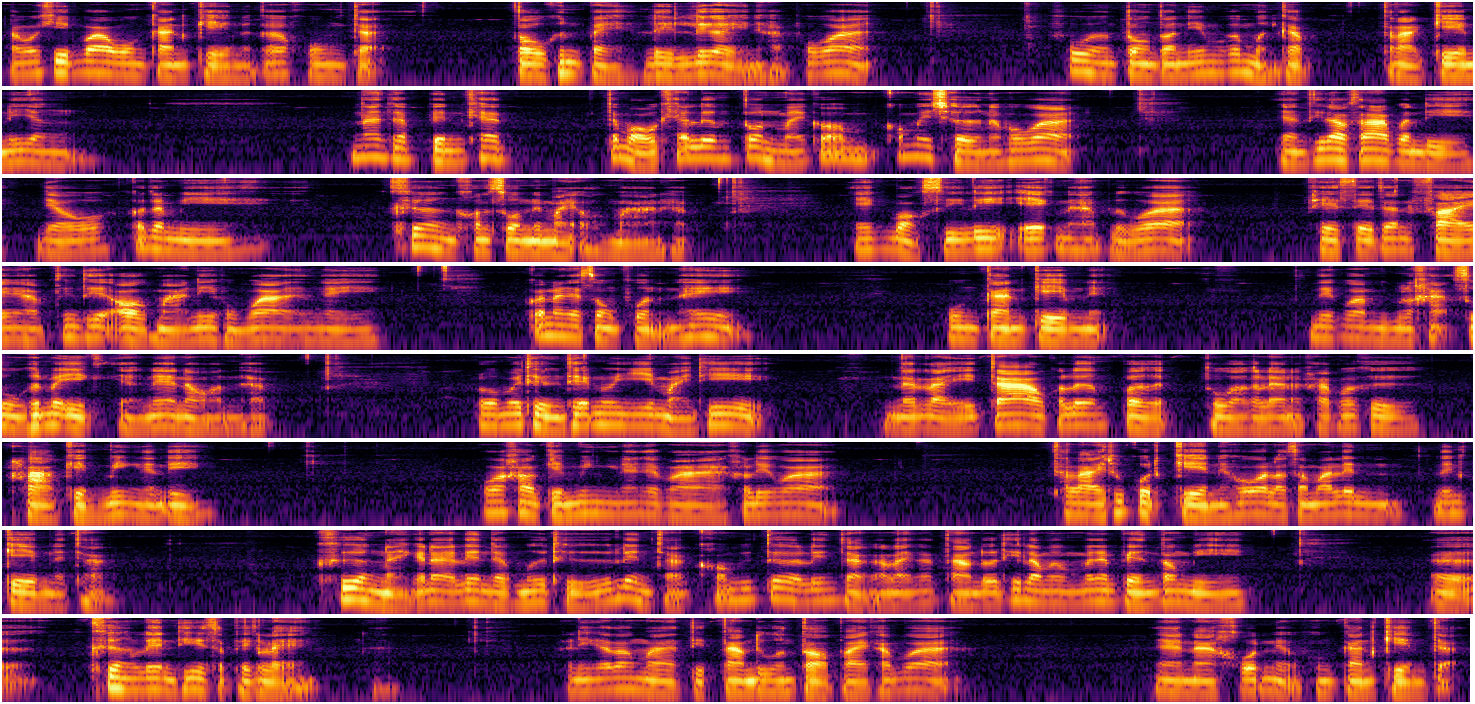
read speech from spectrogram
เราก็คิดว่าวงการเกมก็คงจะโตขึ้นไปเรื่อยๆนะครับ เพราะว่าพูดตรงๆตอนนี้มันก็เหมือนกับตลาดเกมนี่ยัง น่าจะเป็นแค่จะบอกว่าแค่เริ่มต้นไหมก็ก็ไม่เชิงนะ เพราะว่าอย่างที่เราทราบกันดี เดี๋ยวก็จะมีเครื่องคอนโซลใหม่ๆออกมานะครับ Xbox Series X นะครับ หรือว่า PlayStation 5 นะครับ ซึ่งที่ออกมานี่ผมว่ายังไง ก็น่าจะส่งผลให้วงการเกมเนี่ย เรียกว่ามีมูลค่าสูงขึ้นมาอีกอย่างแน่นอนนะครับ รวมไปถึงเทคโนโลยีใหม่ที่หลายๆเจ้าก็เริ่มเปิดตัวกันแล้วนะครับ ก็คือ Cloud Gaming นั่นเองราะว่า cloud gaming น่าจะมาเขาเรียกว่าทลายทุกกฎเกณฑ์เพราะว่าเราสามารถเล่นเล่นเกมเนี่ยจากเครื่องไหนก็ได้เล่นจากมือถือ เล่นจากคอมพิวเตอร์เล่นจากอะไรก็ตาม โดยที่เราไม่จำเป็นต้องมี เเครื่องเล่นที่สเปคแรงครับอันนี้ก็ต้องมาติดตามดูกันต่อไปครับว่า ในอนาคตเนี่ยวงการเกมจะ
